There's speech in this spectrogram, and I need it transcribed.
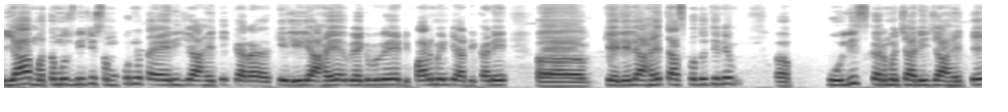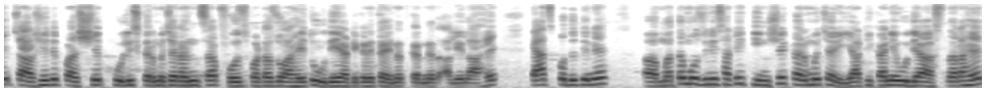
या मतमोजणीची संपूर्ण तयारी जी आहे ती केलेली आहे. वेगवेगळे डिपार्टमेंट या ठिकाणी केलेले आहेत. त्याच पद्धतीने पोलीस कर्मचारी जे आहेत ते चारशे ते पाचशे पोलीस कर्मचाऱ्यांचा फौजफाटा जो आहे तो उद्या या ठिकाणी तैनात करण्यात आलेला आहे. त्याच पद्धतीने मतमोजणीसाठी तीनशे कर्मचारी या ठिकाणी उद्या असणार आहेत.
